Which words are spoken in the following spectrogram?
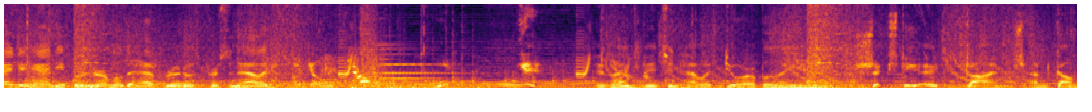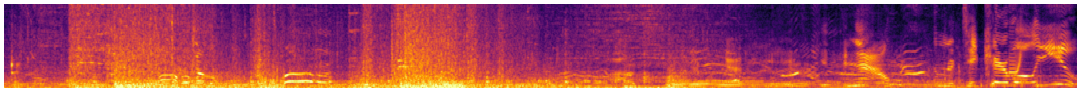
Kind of handy for a Nermal to have Bruno's personality. Have I mentioned how adorable I am? 68 times and counting. Now, I'm gonna take care of all of. You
